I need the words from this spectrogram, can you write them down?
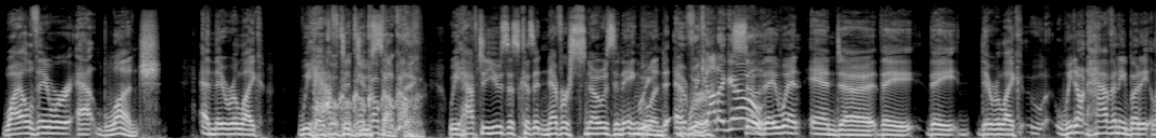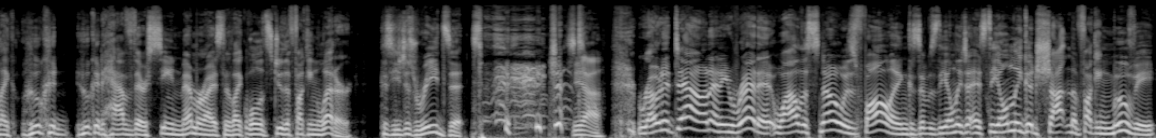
while they were at lunch and they were like, we have go, to go, do go, go, go, something. go. We have to use this because it never snows in England ever. we gotta go. So they went and uh, they they they were like, we don't have anybody like who could who could have their scene memorized. They're like, well, let's do the fucking letter because he just reads it. Just Yeah. wrote it down and he read it while the snow was falling because it was the only it's the only good shot in the fucking movie.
